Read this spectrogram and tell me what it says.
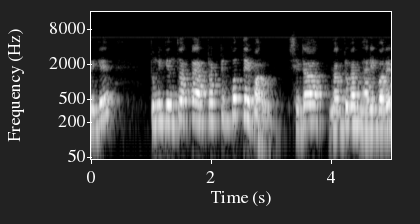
থেকে তুমি কিন্তু একটা অ্যাট্রাকটিভ করতেই পারো। সেটা ম্যান টু ম্যান ভ্যারি করে।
